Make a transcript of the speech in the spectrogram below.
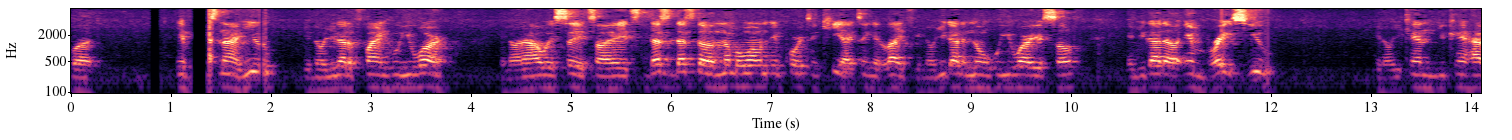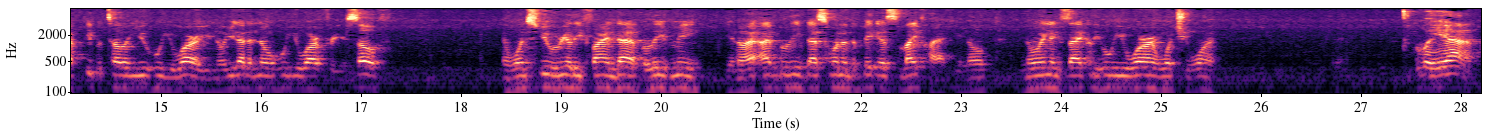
But if that's not you, you know, you got to find who you are. You know, and I always say it's uh, it's that's that's the number one important key I think in life. You know, you got to know who you are yourself, and you got to embrace you. You know, you can you can't have people telling you who you are. You know, you got to know who you are for yourself. And once you really find that, believe me, you know, I, I believe that's one of the biggest life hack. You know, knowing exactly who you are and what you want. But yeah,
